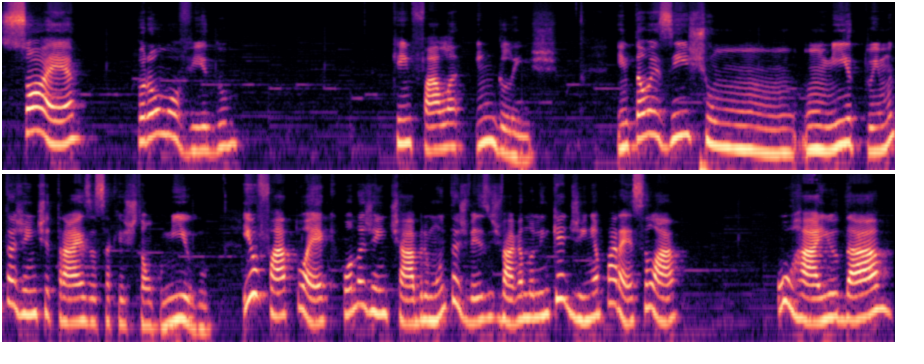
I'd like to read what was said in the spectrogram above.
só é promovido quem fala inglês. Então, existe um, um mito, e muita gente traz essa questão comigo. E o fato é que quando a gente abre muitas vezes vaga no LinkedIn, aparece lá o raio da,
